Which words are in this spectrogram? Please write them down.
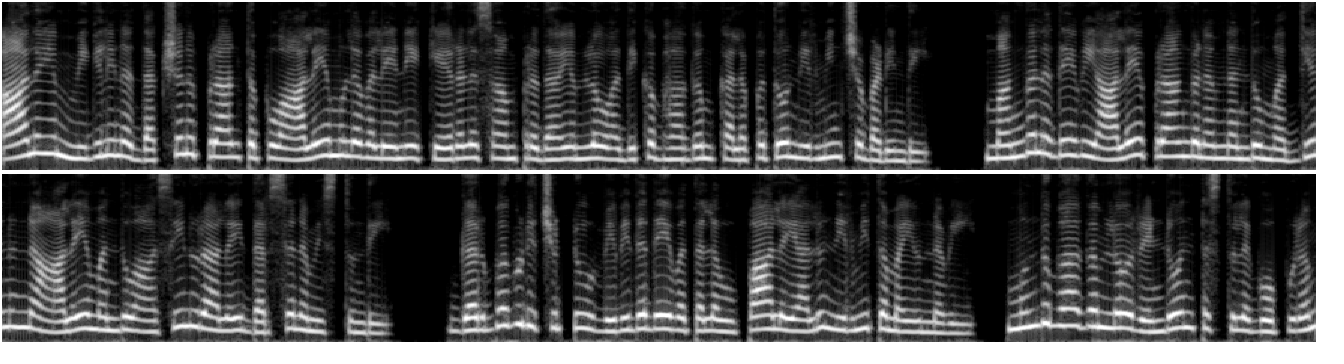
ఆలయం మిగిలిన దక్షిణ ప్రాంతపు ఆలయములవలేనే కేరళ సాంప్రదాయంలో అధిక భాగం కలపతో నిర్మించబడింది. మంగళదేవి ఆలయ ప్రాంగణం నందు మధ్యనున్న ఆలయమందు ఆసీనురాలై దర్శనమిస్తుంది. గర్భగుడి చుట్టూ వివిధ దేవతల ఉపాలయాలు నిర్మితమైయున్నవి ముందు భాగంలో గోపురం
